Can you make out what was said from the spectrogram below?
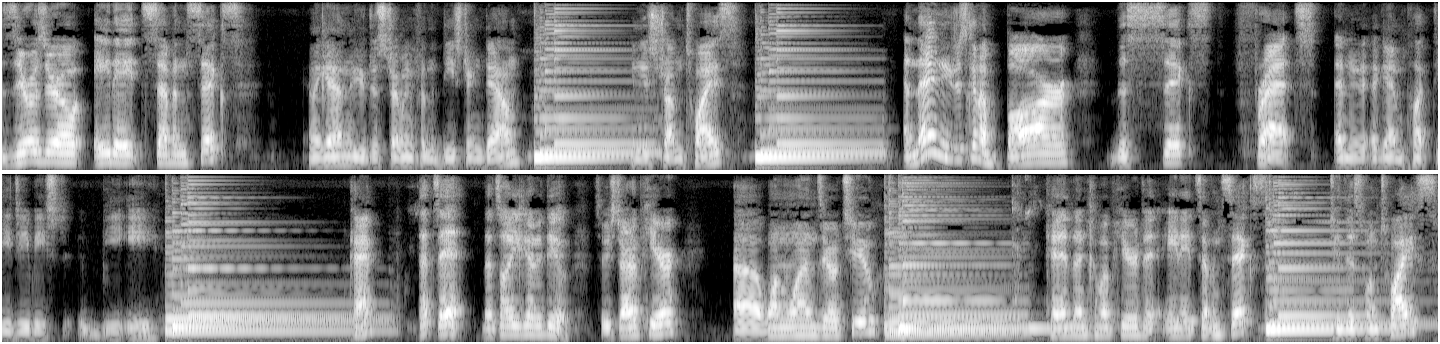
008876. And again, you're just strumming from the D string down. And you strum twice. And then you're just gonna bar the sixth fret and again pluck D, G, B, B, E. Okay, that's it. That's all you gotta do. So we start up here, uh, 1102. Okay, then come up here to 8876. Do this one twice.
